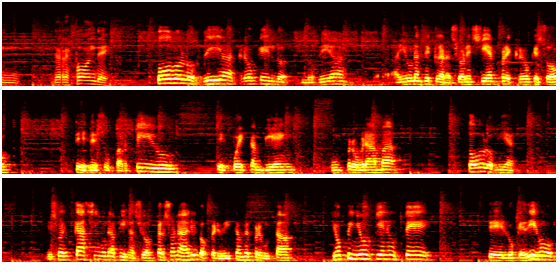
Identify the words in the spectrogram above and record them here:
mm, le responde. Todos los días, creo que los, los días hay unas declaraciones siempre, creo que son desde su partido, después también un programa todos los miércoles. Eso es casi una fijación personal y los periodistas me preguntaban, ¿qué opinión tiene usted de lo que dijo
